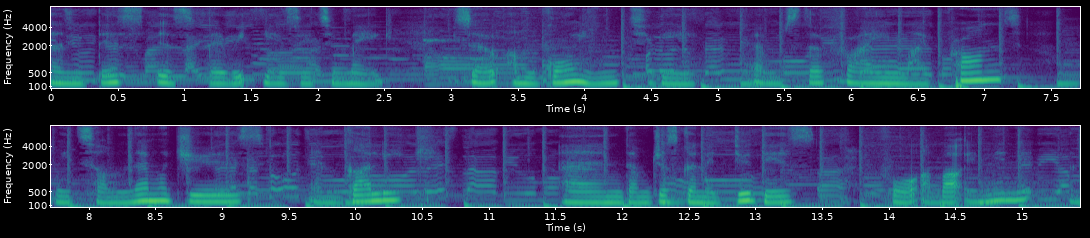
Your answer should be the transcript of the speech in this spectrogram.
and this is very easy to make. So i'm going to be um, stir frying my prawns with some lemon juice and garlic. And i'm just gonna do this for about a minute and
